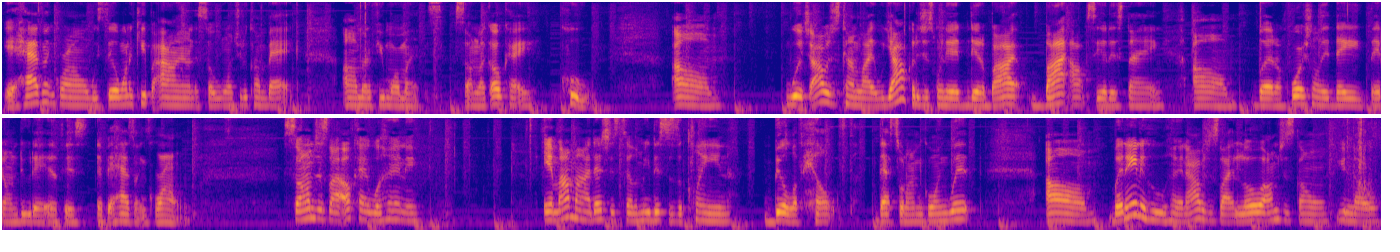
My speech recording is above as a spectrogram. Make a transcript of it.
It hasn't grown. We still want to keep an eye on it. So we want you to come back um, in a few more months. So I'm like, okay, cool. Um, which I was just kind of like, well, y'all could have just went ahead and did a bi- biopsy of this thing. Um, but unfortunately, they they don't do that if it's if it hasn't grown. So I'm just like, okay, well, honey, in my mind, that's just telling me this is a clean bill of health. That's what I'm going with. Um, but anywho, honey, I was just like, Lord, I'm just gonna, you know,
